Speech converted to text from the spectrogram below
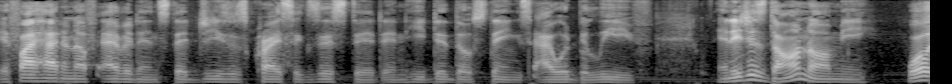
if I had enough evidence that Jesus Christ existed and he did those things, I would believe. And it just dawned on me. Well,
